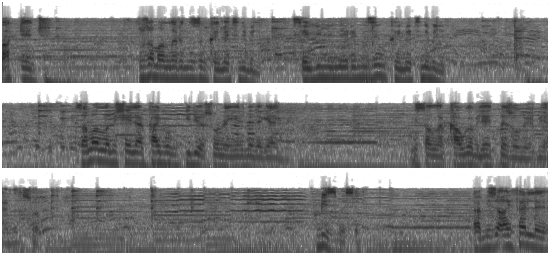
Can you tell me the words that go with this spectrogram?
Bak genç. Bu zamanlarınızın kıymetini bilin. Sevgililerinizin kıymetini bilin. Zamanla bir şeyler kaybolup gidiyor sonra yerine de gelmiyor. İnsanlar kavga bile etmez oluyor bir yerden sonra. Biz mesela. Ya biz Ayfer'le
